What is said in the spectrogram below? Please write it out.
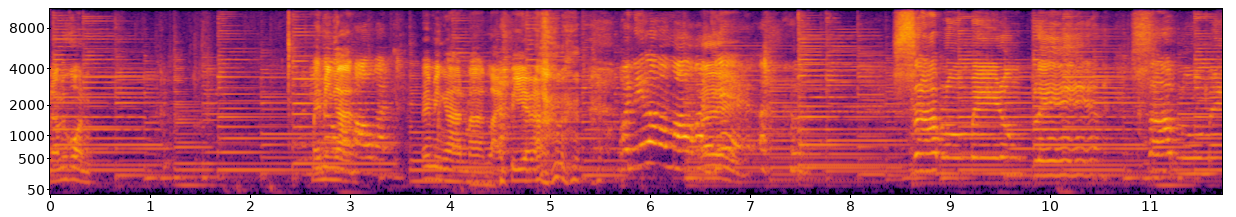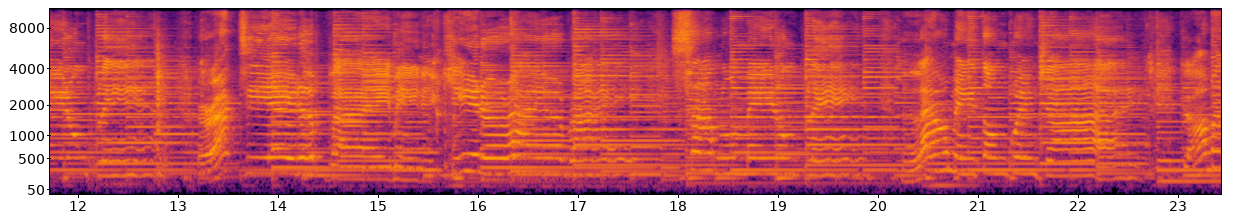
นะทุกคน ไม่มีงาน เมากัน ไม่มีงานมาหลายปีแล้วนะ วันนี้เรามาเมากันเอ้ยเย่ทราบเราไม่ต้องเปลี่ยนทราบเราไม่ต้องเปลี่ยน รักที่ให้เธอไปไม่ได้คิดอะไรอะไรทราบเราไม่ต้องเปลี่ยนแล้วไม่ต้องเกรงใจก็มัน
